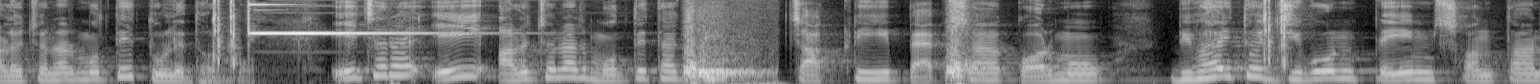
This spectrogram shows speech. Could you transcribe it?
আলোচনার মধ্যে তুলে ধরব। এছাড়া এই আলোচনার মধ্যে থাকবে চাকরি, ব্যবসা, কর্ম, বিবাহিত জীবন, প্রেম, সন্তান,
